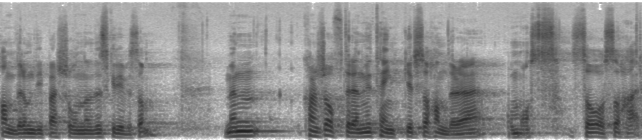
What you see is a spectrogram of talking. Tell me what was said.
handler om de personene det skrives om. Men kanskje oftere enn vi tenker, så handler det om oss. Så også her.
